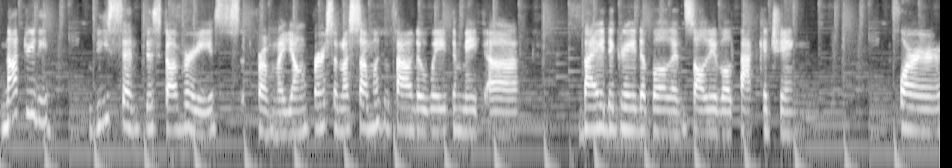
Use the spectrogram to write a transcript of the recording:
not really recent discoveries from a young person was someone who found a way to make a biodegradable and soluble packaging for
